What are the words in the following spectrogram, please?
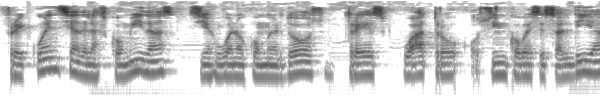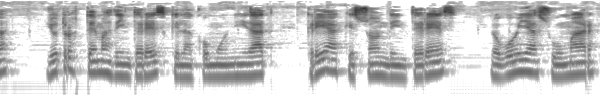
frecuencia de las comidas, si es bueno comer dos, tres, cuatro o cinco veces al día, y otros temas de interés que la comunidad crea que son de interés, lo voy a sumar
